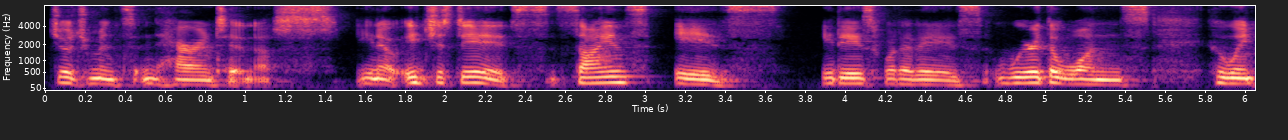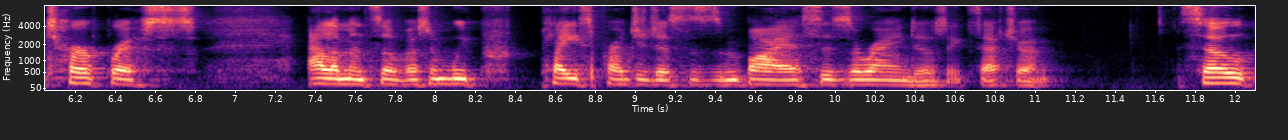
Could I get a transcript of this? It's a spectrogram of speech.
judgments inherent in it. You know, it just is. Science is. It is what it is. We're the ones who interpret elements of it and we place prejudices and biases around it, etc. So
